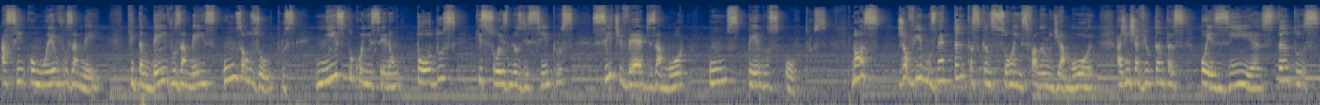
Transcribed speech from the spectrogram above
assim como eu vos amei, que também vos ameis uns aos outros. Nisto conhecerão todos que sois meus discípulos, se tiverdes amor uns pelos outros." Nós já ouvimos, né, tantas canções falando de amor, a gente já viu tantas poesias, tantos,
